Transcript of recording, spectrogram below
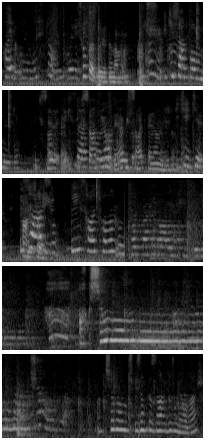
Hayır uyumuştum. Böyle. Çok az uyudun ama. İki saat falan uyudu. İki saat, Evet, iki iki saat saat, falan uyumadı ya. Bir saat falan uyudu. İki iki. Bir saat, olsun. bir saat falan uyudum. Akşam olmuş. Akşam olmuş. Bizim kızlar durmuyorlar.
